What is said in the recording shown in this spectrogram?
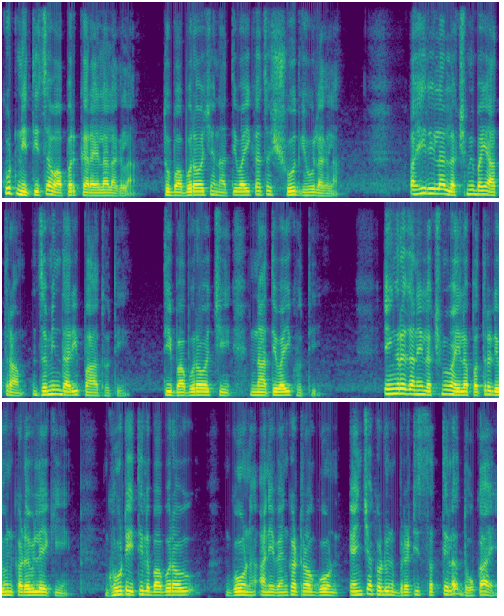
कूटनीतीचा वापर करायला लागला. तो बाबुरावाच्या नातेवाईकाचा शोध घेऊ लागला. अहिरीला लक्ष्मीबाई आत्राम जमीनदारी पाहत होती. ती बाबुरावाची नातेवाईक होती. इंग्रजांनी लक्ष्मीबाईला पत्र लिहून कळविले की घोट येथील बाबुराव गोंड आणि व्यंकटराव गोंड यांच्याकडून ब्रिटिश सत्तेला धोका आहे.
